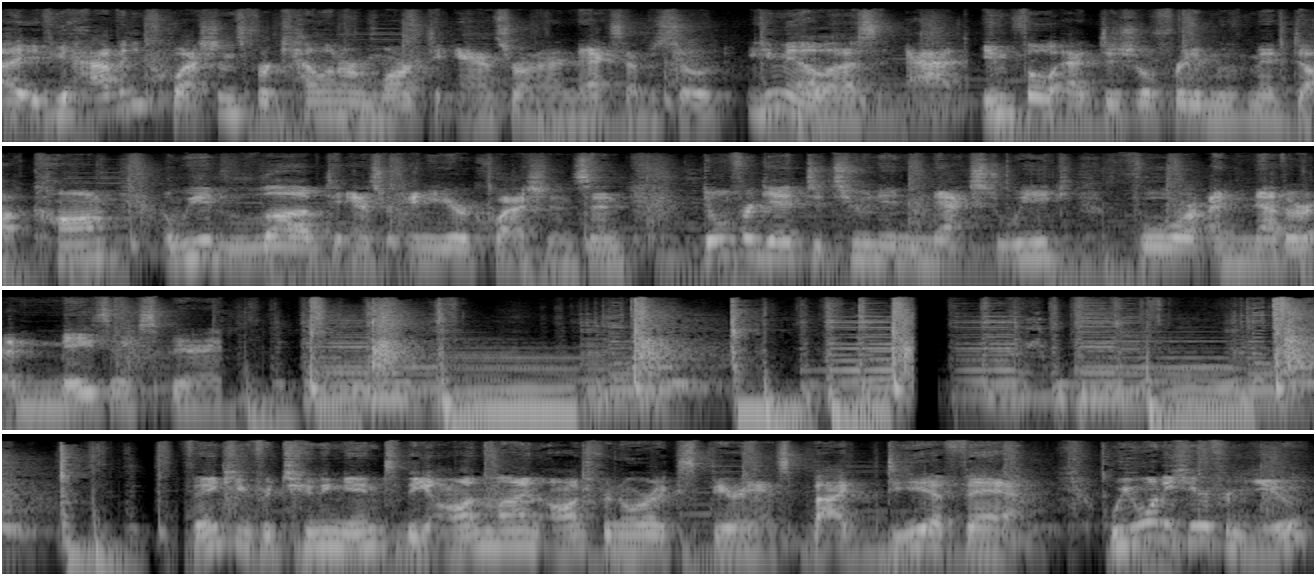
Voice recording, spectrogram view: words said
Uh, if you have any questions for Kelland or Mark to answer on our next episode, email us at info at digitalfreedommovement.com. We'd love to answer any of your questions. And don't forget to tune in next week for another amazing experience. Thank you for tuning in to the Online Entrepreneur Experience by DFM. We want to hear from you.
